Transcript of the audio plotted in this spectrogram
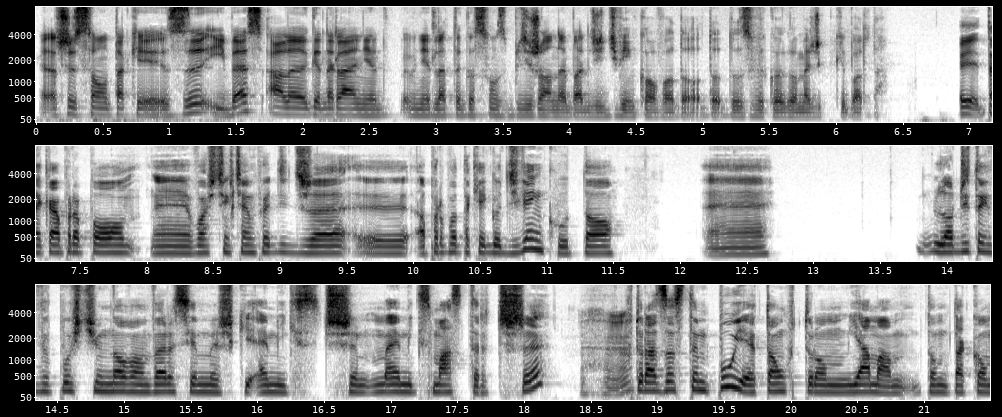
znaczy są takie z i bez, ale generalnie pewnie dlatego są zbliżone bardziej dźwiękowo do, do, do zwykłego Magic Keyboarda. Y, tak a propos, y, właśnie chciałem powiedzieć, że a propos takiego dźwięku, to Logitech wypuścił nową wersję myszki MX3, MX Master 3, mhm. która zastępuje tą, którą ja mam, tą taką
